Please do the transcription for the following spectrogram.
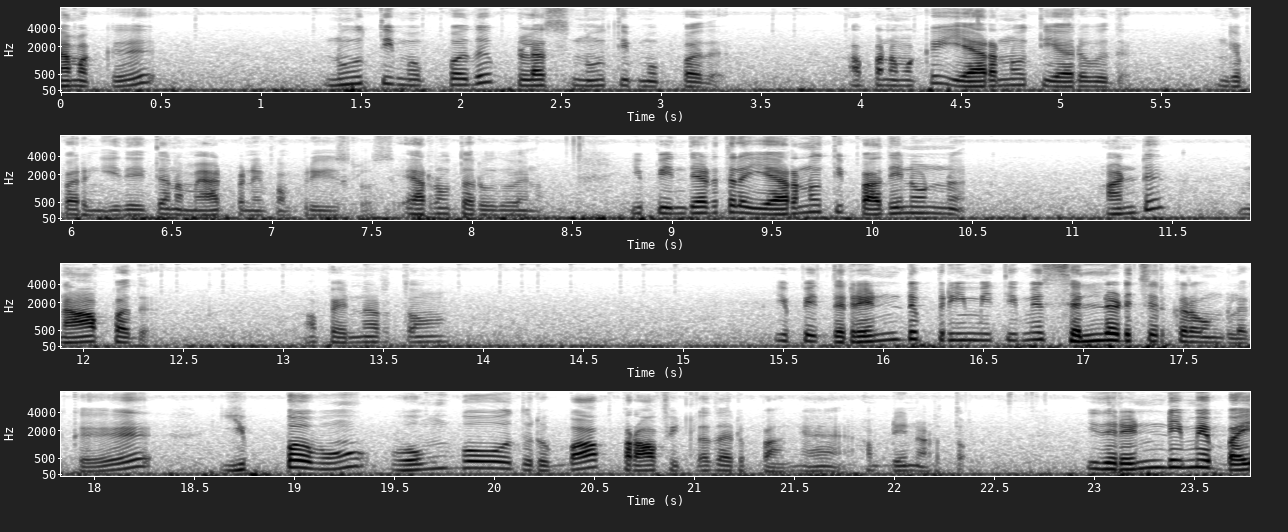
நமக்கு நூற்றி முப்பது ப்ளஸ் நூற்றி முப்பது. அப்போ நமக்கு இரநூத்தி அறுபது. இங்கே பாருங்கள் இதை தான் நம்ம ஆட் பண்ணியிருக்கோம் ப்ரீவியஸ் க்ளோஸ் இரநூத்தறுபது வேணும். இப்போ இந்த இடத்துல இரநூத்தி பதினொன்று அண்டு நாற்பது அப்போ என்ன அர்த்தம்? இப்போ இந்த ரெண்டு ப்ரீமியத்தையுமே செல் அடிச்சிருக்கிறவங்களுக்கு இப்போவும் ஒம்பது ரூபா ப்ராஃபிட்டில் தான் இருப்பாங்க அப்படின்னு அர்த்தம். இது ரெண்டையுமே பை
